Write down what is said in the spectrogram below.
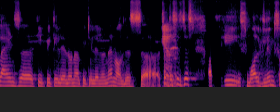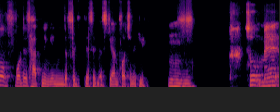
clients uh, keep pt lelona pt lelona and all this uh, so yeah. this is just a very small glimpse of what is happening in the fitness industry unfortunately mm-hmm. So so, मैं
